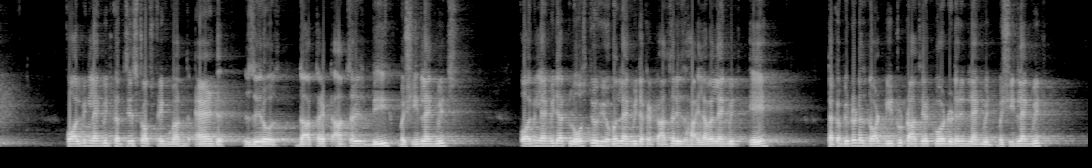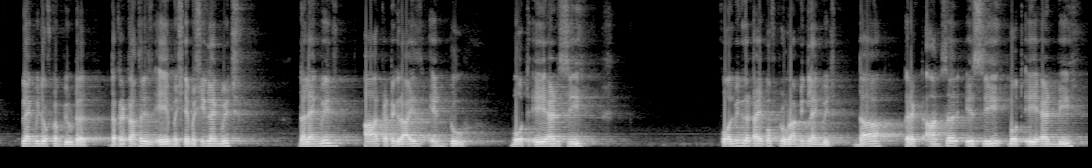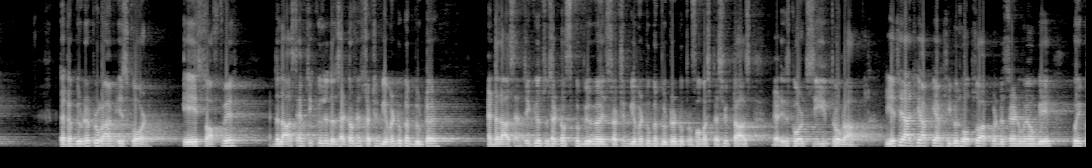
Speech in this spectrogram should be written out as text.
Following language consists of string 1 and zeros. The correct answer is B machine language. Following language are close to human language the correct answer is high level language A. The computer does not need to translate code written in language machine language. Language of computer. The correct answer is A machine language. The language are categorized into both A and C. Following the type of programming language. The correct answer is C, both A and B. The computer program is called A software. And the last MCQ is the set of instruction given to computer. And the last MCQ is the set of computer instruction given to computer to perform a specific task that is called C program. ये थे आज के आपके MCQs Hope so आपको understand हुए होंगे कोई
